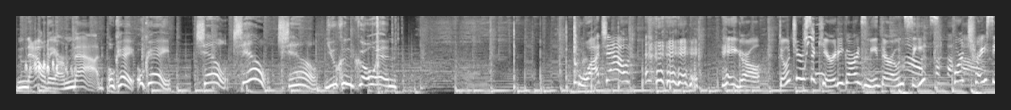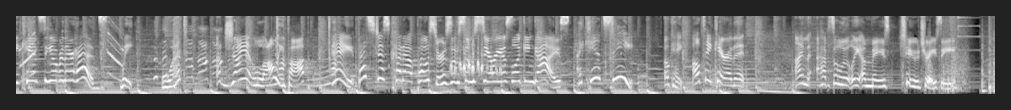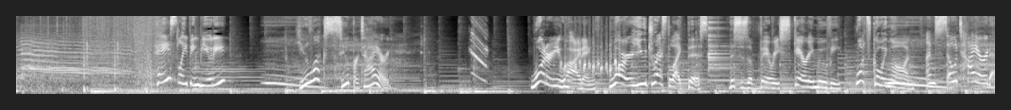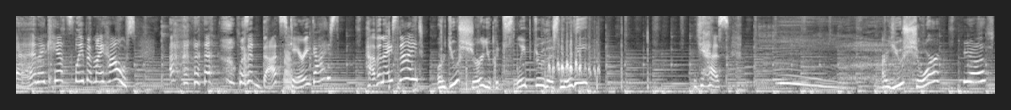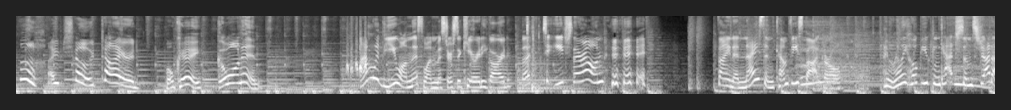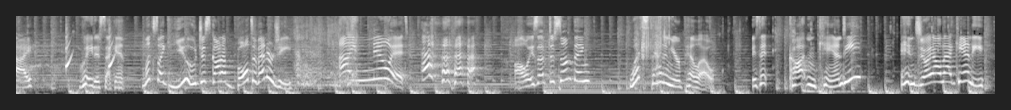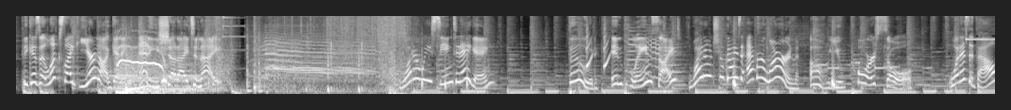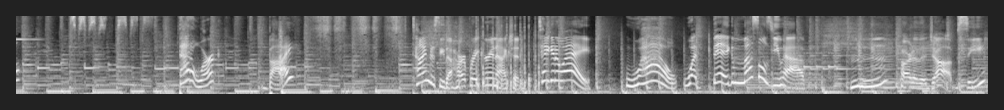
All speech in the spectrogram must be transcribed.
Now they are mad. Okay, okay. Chill, chill, chill. You can go in. Watch out! hey girl, don't your security guards need their own seats? Poor Tracy can't see over their heads. Wait, what? A giant lollipop? Hey, that's just cut out posters of some serious looking guys. I can't see. Okay, I'll take care of it. I'm absolutely amazed too, Tracy. Hey, Sleeping Beauty. You look super tired. What are you hiding? Why are you dressed like this? This is a very scary movie. What's going on? Hmm. I'm so tired and I can't sleep at my house. Was it that scary, guys? Have a nice night. Are you sure you could sleep through this movie? Yes. Are you sure? Yes. I'm so tired. Okay, go on in. I'm with you on this one, Mr. Security Guard, but to each their own. Find a nice and comfy spot, girl. I really hope you can catch some shut-eye. Wait a second. Looks like you just got a bolt of energy. I knew it! Always up to something. What's that in your pillow? Cotton candy? Enjoy all that candy because it looks like you're not getting any shut-eye tonight. What are we seeing today, gang? Food in plain sight? Why don't you guys ever learn? Oh, you poor soul. What is it, Val? That'll work. Bye? Time to see the Heartbreaker in action. Take it away! Wow, what big muscles you have! Mm-hmm, part of the job, see?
